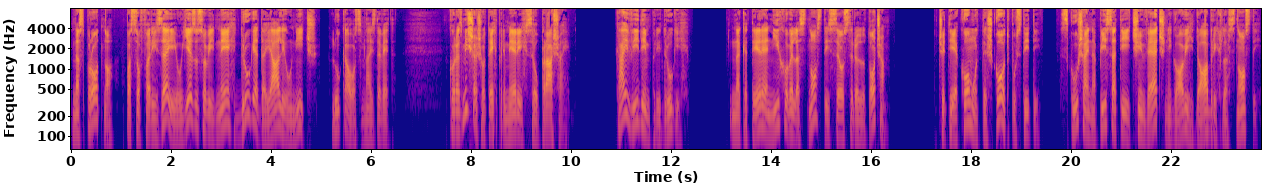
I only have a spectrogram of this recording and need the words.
Nasprotno pa so farizeji v Jezusovih dneh druge dajali v nič. Luka 18:9. Ko razmišljaš o teh primerih, se vprašaj: Kaj vidim pri drugih? Na katere njihove lastnosti se osredotočam? Če ti je komu težko odpustiti, skušaj napisati čim več njegovih dobrih lastnosti.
